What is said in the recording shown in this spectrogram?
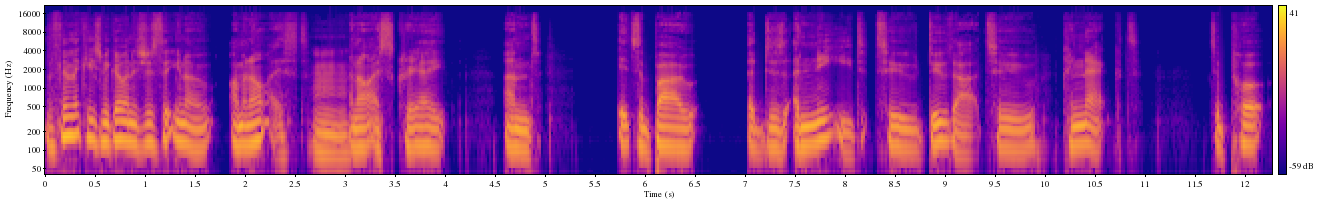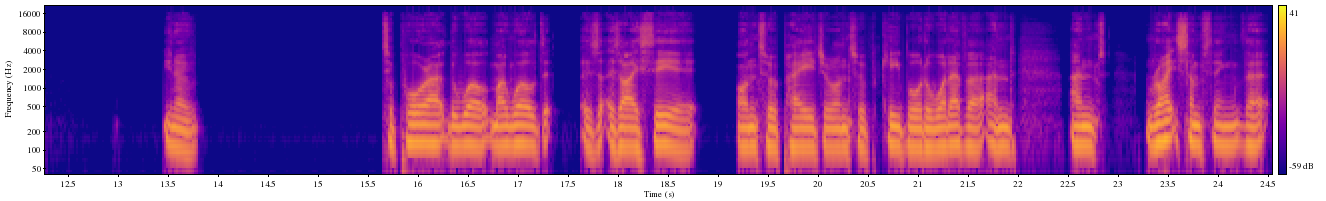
the thing that keeps me going is just that you know I'm an artist, Mm. and artists create, and it's about a, a need to do that, to connect, to put, you know, to pour out the world, my world as as I see it, onto a page or onto a keyboard or whatever, and and write something that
